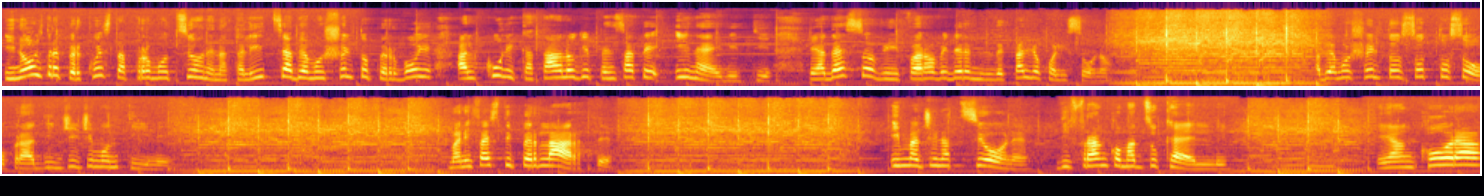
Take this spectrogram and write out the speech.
Inoltre per questa promozione natalizia abbiamo scelto per voi alcuni cataloghi pensate inediti. E adesso vi farò vedere nel dettaglio quali sono. Abbiamo scelto Sottosopra di Gigi Montini, Manifesti per l'arte, Immaginazione di Franco Mazzucchelli e ancora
